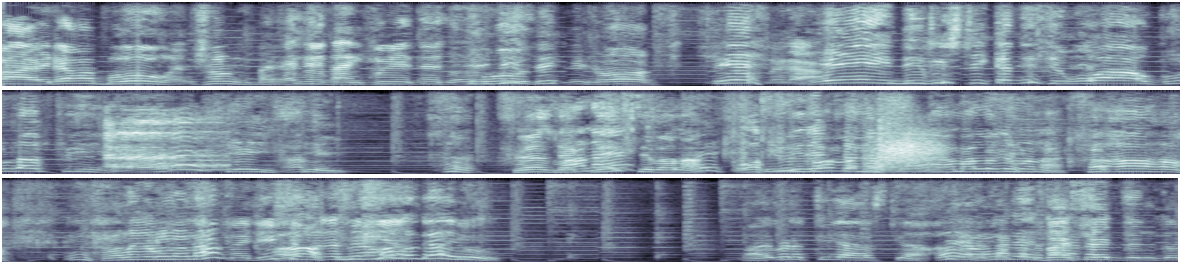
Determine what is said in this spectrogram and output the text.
ভাই এটা আমার বউ। ভাই শোন ভাই এনে ভাই কই দে ও এই লিপস্টিকটা দিছি। ওয়াও গোলাপি। সেই সেই। ফুয়েল দেখতে বালা অস্থির একটা আমার লগে বানা। হ্যাঁ হ্যাঁ আমার লগে বানা না? ভাই তুমি আমার লগে আয়ো। ভাই বেটা তুই ভাই সাইড দেন তো।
